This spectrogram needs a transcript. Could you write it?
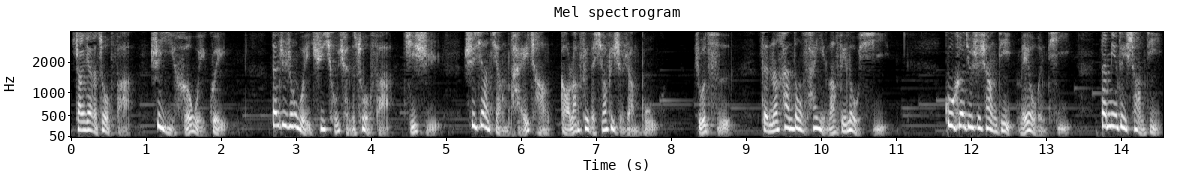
商家的做法是以和为贵，但这种委曲求全的做法，其实是向奖牌场搞浪费的消费者让步。如此，怎能撼动餐饮浪费陋习？顾客就是上帝，没有问题。但面对上帝，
